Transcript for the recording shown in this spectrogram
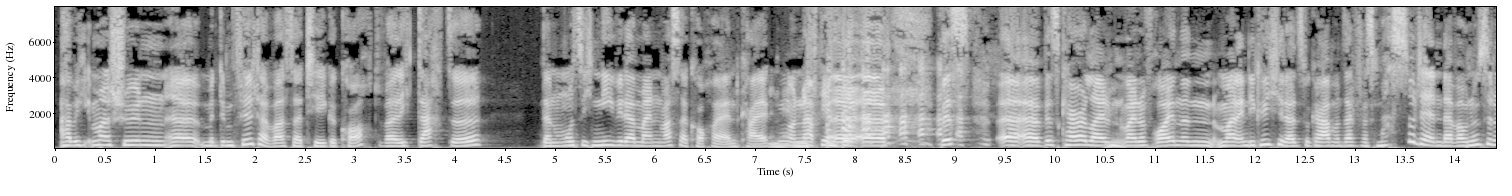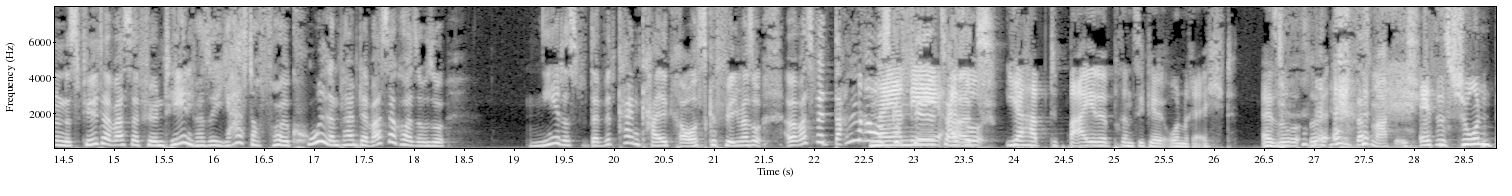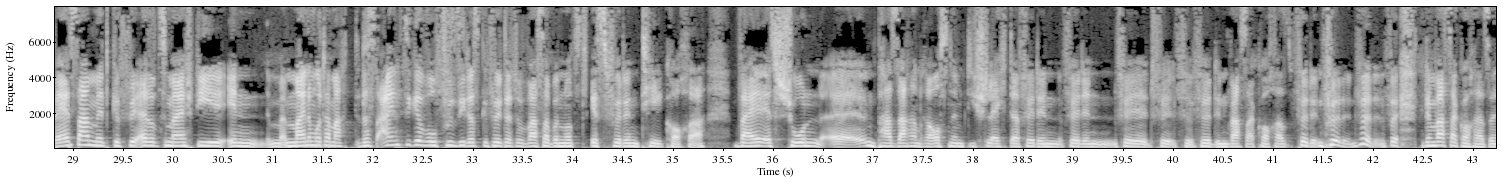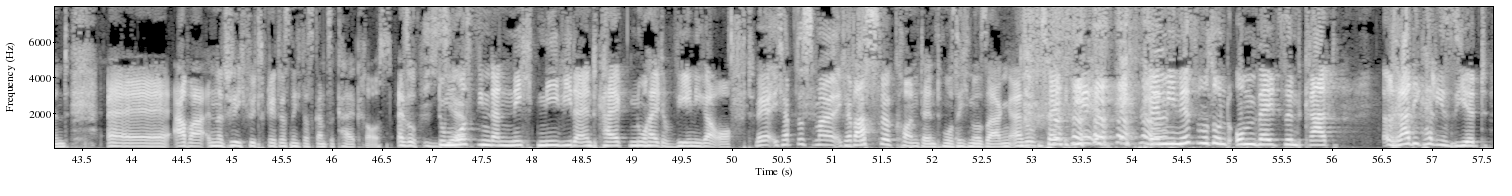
habe ich immer schön äh, mit dem Filterwassertee gekocht, weil ich dachte, dann muss ich nie wieder meinen Wasserkocher entkalken Nee, und hab äh, äh, bis äh, äh, bis Caroline, meine Freundin, mal in die Küche dazu kam und sagt, was machst du denn da? Warum nimmst du denn das Filterwasser für einen Tee? Und ich war so, ja, ist doch voll cool, dann bleibt der Wasserkocher aber so. Nee, das, da wird kein Kalk rausgefiltert. Ich war so, aber was wird dann Naja, nee, rausgefiltert? also ihr habt beide prinzipiell Unrecht. Also Das mag ich. Es ist schon besser mit Gefühl, also zum Beispiel in meine Mutter macht das einzige, wofür sie das gefilterte Wasser benutzt, ist für den Teekocher, weil es schon äh, ein paar Sachen rausnimmt, die schlechter für den für den für für für, für den Wasserkocher für den für den für den für, für den Wasserkocher sind. Äh, aber natürlich filtriert es nicht das ganze Kalk raus. Also du Yeah. musst ihn dann nicht nie wieder entkalken, nur halt weniger oft. Naja, ich habe das mal, ich habe Was für Content, muss ich nur sagen. Also hier ist Feminismus und Umwelt sind gerade radikalisiert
